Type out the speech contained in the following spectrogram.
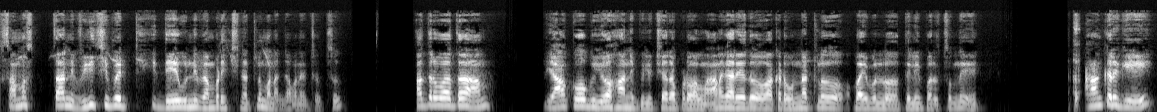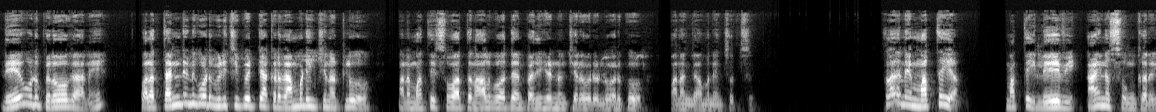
సమస్తాన్ని విడిచిపెట్టి దేవుణ్ణి వెంబడించినట్లు మనం గమనించవచ్చు. ఆ తర్వాత యాకోబు యోహాన్ని పిలిచారు. అప్పుడు వాళ్ళ నాన్నగారు ఏదో అక్కడ ఉన్నట్లు బైబిల్లో తెలియపరుస్తుంది. ఆఖరికి దేవుడు పిలవగానే వాళ్ళ తండ్రిని కూడా విడిచిపెట్టి అక్కడ వెంబడించినట్లు మన మతి స్వార్త నాలుగో అధ్యాయం పదిహేడు నుంచి ఇరవై రెండు వరకు మనం గమనించవచ్చు. అలాగే మత్తయ్య మత్తయ్య లేవి ఆయన సుంకరి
